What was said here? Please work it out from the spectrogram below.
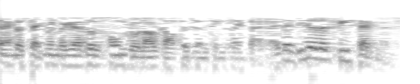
kind of segment where you have those home rollout carpets and things like that, right? And these are the three segments.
